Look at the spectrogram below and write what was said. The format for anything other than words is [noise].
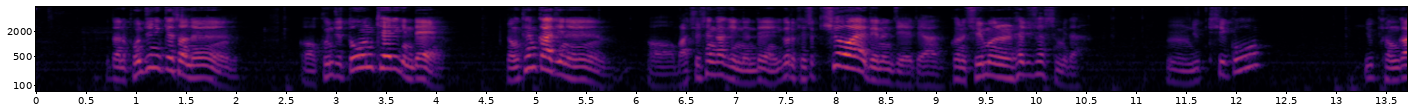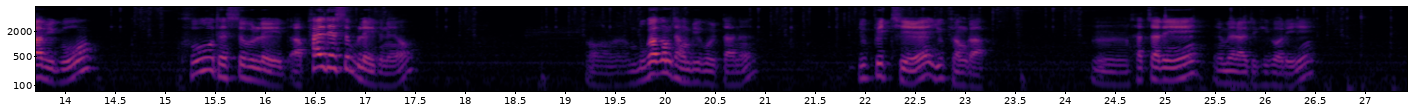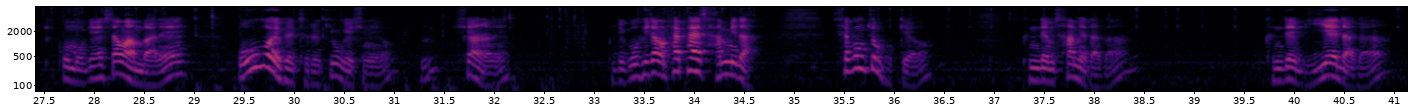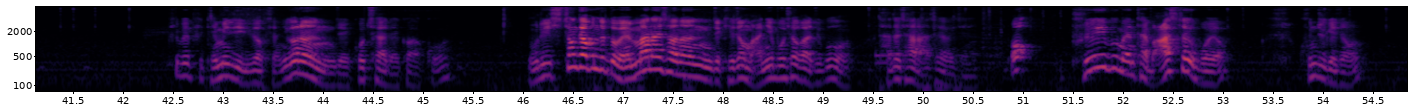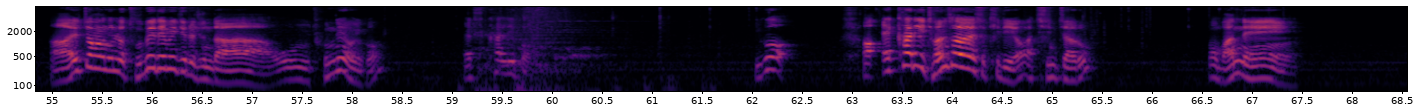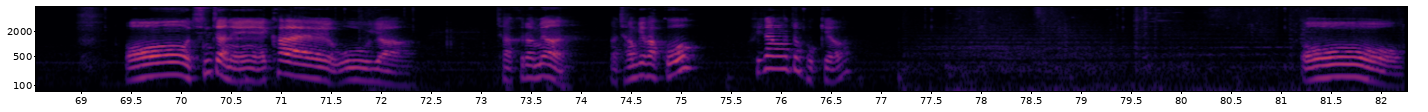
일단은 본주님께서는 어, 군주 또 온 캐릭인데 영템까지는 어, 맞출 생각이 있는데 이거를 계속 키워야 되는지에 대한 그런 질문을 해주셨습니다. 음, 6T고 6경갑이고 9 데스블레이드 아8 데스블레이드네요. 어, 무과금 장비고 일단은 6BT에 6경갑. 음, 4짜리 에메랄드 귀걸이 빗고목에 쌍완반에 오거의 벨트를 끼고 계시네요. 음? 희한하네. 그리고 휘장은 884입니다. 세공 좀 볼게요. 근댐 3에다가 근댐 2에다가 PVP 데미지 리덕션. 이거는 이제 고쳐야 될 것 같고. 우리 시청자분들도 웬만하셔는 이제 계정 많이 보셔가지고 다들 잘 아세요 이제. 어? 브레이브 멘탈 마스터 이거 뭐예요? 군주 계정. 아 일정 확률로 두 배 데미지를 준다. 오 좋네요 이거. 엑스칼리버. 이거 아 에칼이 전설 스킬이에요? 아 진짜로? 어 맞네. 어 진짜네. 에칼 오우야. 자 그러면 장비 받고 휘장 좀 볼게요 오.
